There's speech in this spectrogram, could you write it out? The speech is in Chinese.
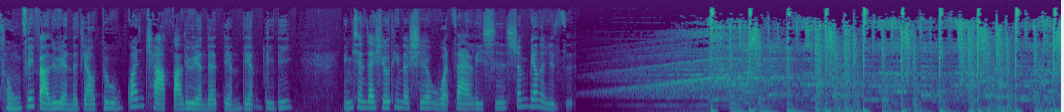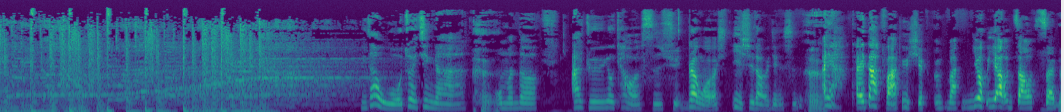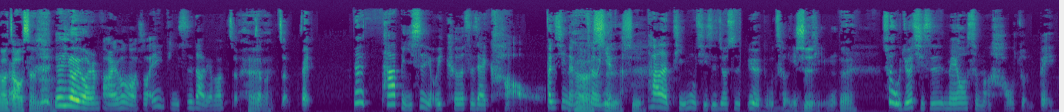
从非法律人的角度观察法律人的点点滴滴。您现在收听的是《我在律师身边的日子》。你知道我最近啊，我们的。IG 又跳了私讯，让我意识到一件事。哎呀，台大法律学分班又要招生，又要招生了。因为又有人跑来问我说：“哎，笔试到底要不要准？怎么准备？”因为他笔试有一科是在考分析能力测验，是他的题目其实就是阅读测验的题目。对，所以我觉得其实没有什么好准备。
